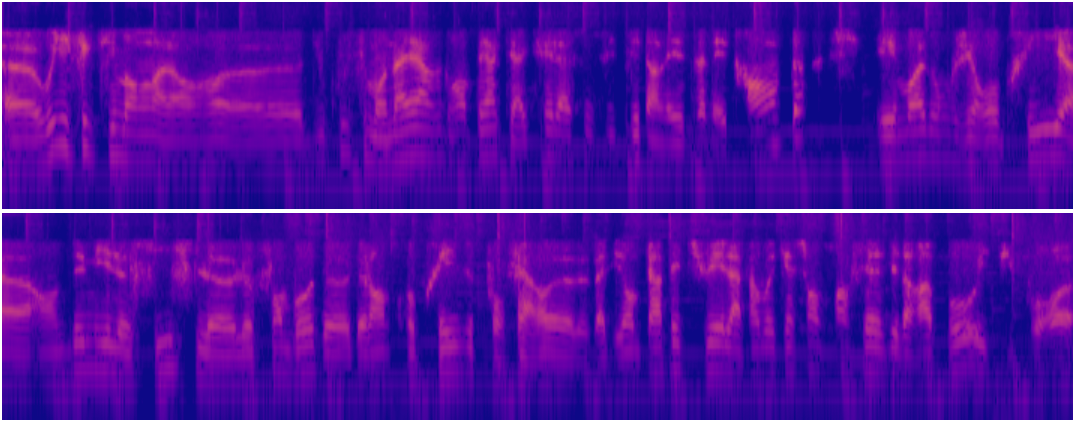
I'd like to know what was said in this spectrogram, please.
Euh, oui, effectivement. Alors, euh, du coup, c'est mon arrière-grand-père qui a créé la société dans les années 30. Et moi, donc, j'ai repris euh, en 2006 le, le flambeau de, de l'entreprise pour faire, euh, bah, disons, perpétuer la fabrication française des drapeaux et puis pour, euh,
